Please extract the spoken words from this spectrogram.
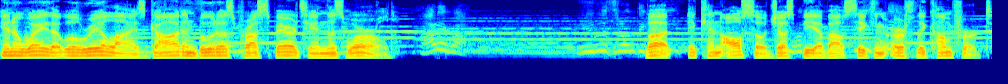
in a way that will realize God and Buddha's prosperity in this world. But it can also just be about seeking earthly comfort.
